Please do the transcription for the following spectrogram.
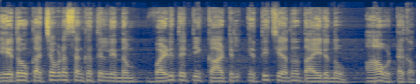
ഏതോ കച്ചവട സംഘത്തിൽ നിന്നും വഴിതെറ്റി കാട്ടിൽ എത്തിച്ചേർന്നതായിരുന്നു ആ ഒട്ടകം.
